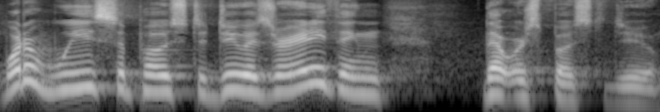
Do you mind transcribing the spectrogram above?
what are we supposed to do? Is there anything that we're supposed to do?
